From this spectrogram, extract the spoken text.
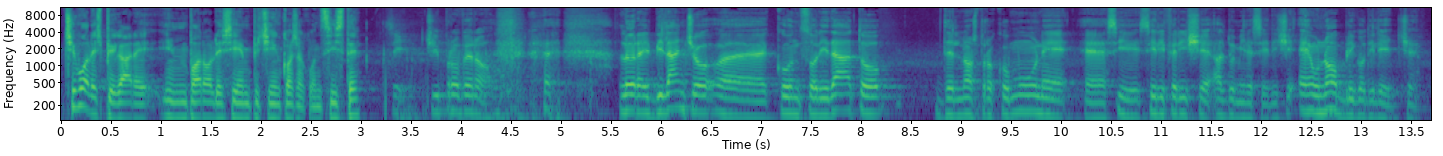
Ci vuole spiegare in parole semplici in cosa consiste? Sì, ci proverò. allora, il bilancio eh, consolidato del nostro comune eh, si, si, riferisce al 2016, è un obbligo di legge.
